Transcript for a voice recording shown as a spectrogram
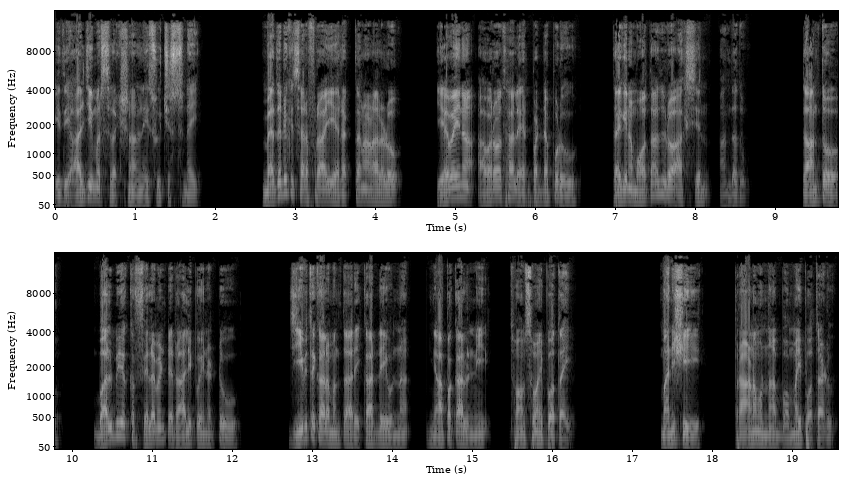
ఇది ఆల్జీమర్స్ లక్షణాలని సూచిస్తున్నాయి. మెదడుకి సరఫరా అయ్యే రక్తనాళాలలో ఏవైనా అవరోధాలు ఏర్పడ్డప్పుడు తగిన మోతాదులో ఆక్సిజన్ అందదు. దాంతో బల్బు యొక్క ఫిలమెంట్ రాలిపోయినట్టు జీవితకాలమంతా రికార్డై ఉన్న జ్ఞాపకాలన్నీ ధ్వంసమైపోతాయి. మనిషి ప్రాణమున్న బొమ్మైపోతాడు.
